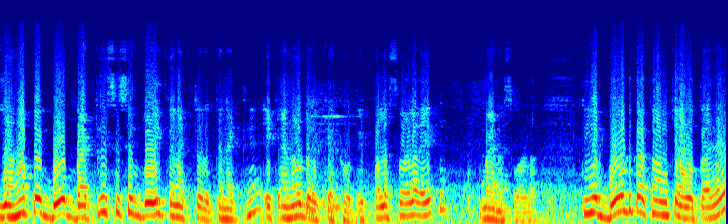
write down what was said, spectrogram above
यहाँ पे वो बैटरी से सिर्फ़ दो ही कनेक्टर कनेक्ट हैं, एक एनोड एक कैथोड एक प्लस वाला, एक माइनस वाला। तो ये बोर्ड का काम क्या होता है?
